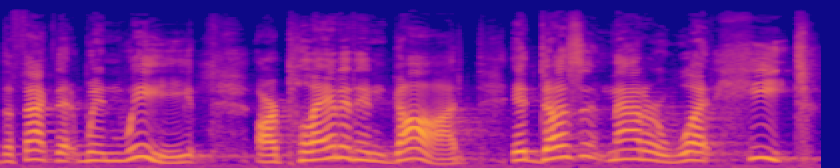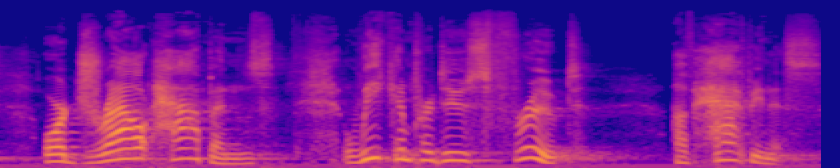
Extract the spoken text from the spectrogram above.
the fact that when we are planted in God, it doesn't matter what heat or drought happens, we can produce fruit of happiness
